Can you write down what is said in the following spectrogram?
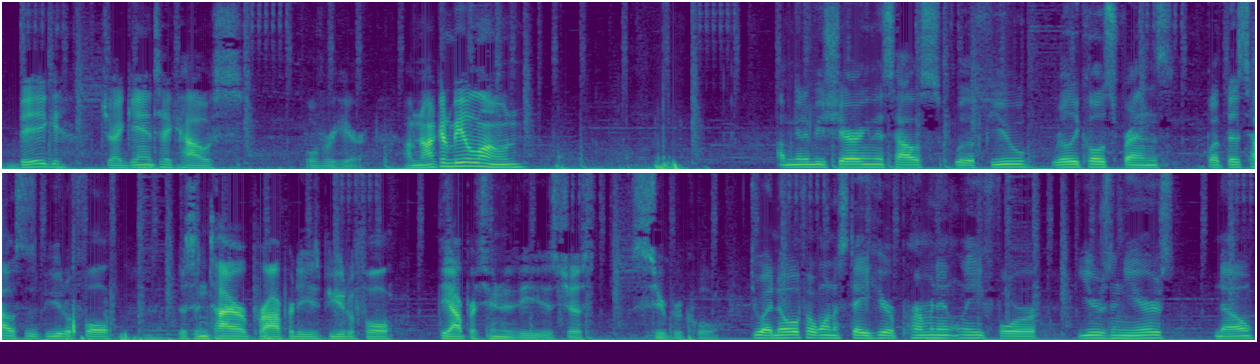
big, gigantic house over here. I'm not gonna be alone. I'm gonna be sharing this house with a few really close friends, but this house is beautiful. This entire property is beautiful. The opportunity is just super cool. Do I know if I wanna stay here permanently for years and years? No.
